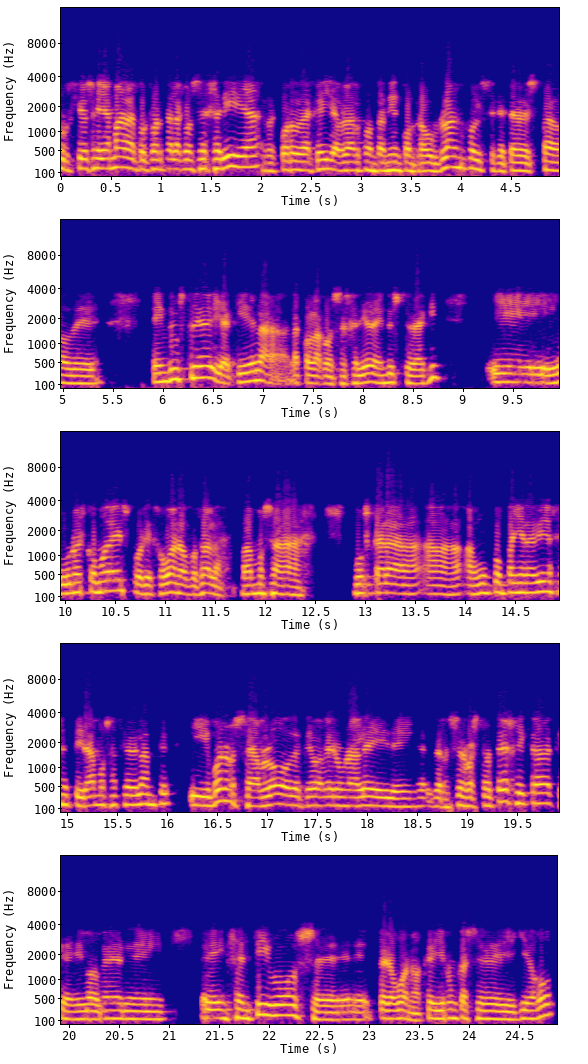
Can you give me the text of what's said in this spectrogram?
Surgió esa llamada por parte de la consejería. Recuerdo de aquella hablar con, también con Raúl Blanco, el secretario de Estado de, Industria, y aquí la, con la Consejería de Industria de aquí. Y uno es como es, pues dijo, bueno, pues hala, vamos a buscar a, un compañero de viaje, tiramos hacia adelante. Y bueno, se habló de que iba a haber una ley de, reserva estratégica, que iba a haber eh, eh, incentivos, eh, pero bueno, aquello nunca se llegó.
